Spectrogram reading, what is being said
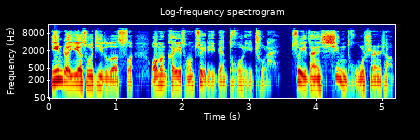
因着耶稣基督的死，我们可以从罪里边脱离出来。罪在信徒身上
